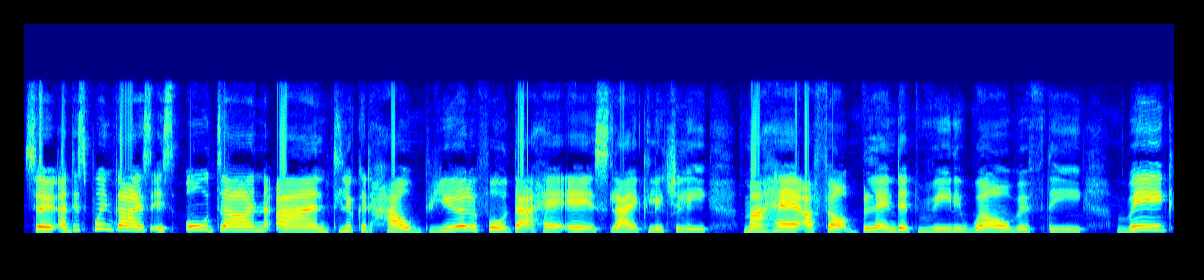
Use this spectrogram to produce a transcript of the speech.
So at this point guys it's all done. And look at how beautiful that hair is. Like literally my hair I felt blended really well with the wig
